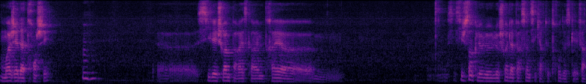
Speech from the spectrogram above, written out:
moi j'aide à trancher. Mm-hmm. Euh, si les choix me paraissent quand même très si je sens que le, choix de la personne s'écarte trop de ce qu'elle. Enfin,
